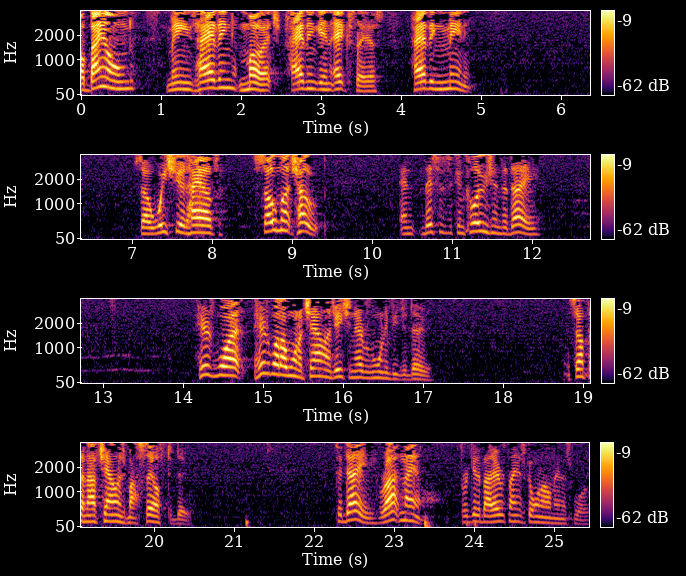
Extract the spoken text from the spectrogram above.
abound means having much, having in excess, having many. So we should have so much hope. And this is the conclusion today. Here's what, here's what I want to challenge each and every one of you to do. It's something I've challenged myself to do. Today, right now, forget about everything that's going on in this world.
